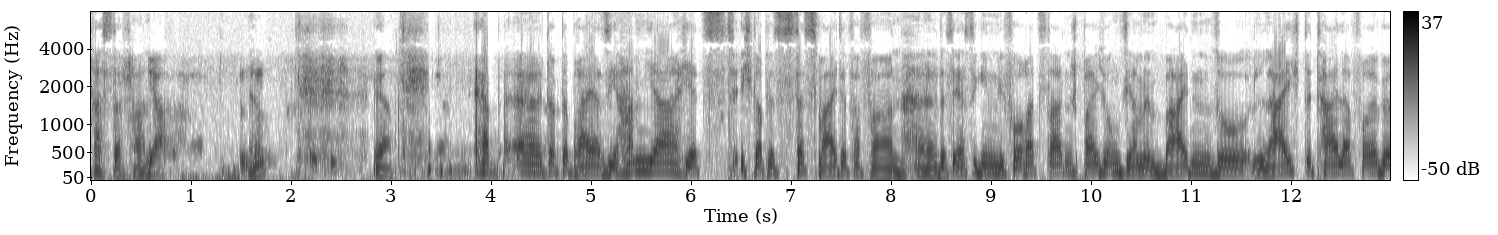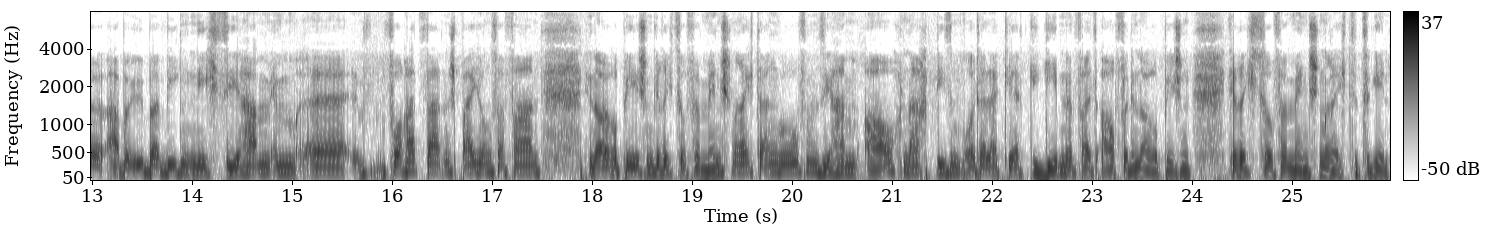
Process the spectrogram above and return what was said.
Rasterfahndung. Ja. Mhm. ja. Ja. Herr äh, Dr. Breyer, Sie haben ja jetzt, ich glaube, das ist das zweite Verfahren. Äh, das erste ging um die Vorratsdatenspeicherung. Sie haben in beiden so leichte Teilerfolge, aber überwiegend nicht. Sie haben im äh, Vorratsdatenspeicherungsverfahren den Europäischen Gerichtshof für Menschenrechte angerufen. Sie haben auch nach diesem Urteil erklärt, gegebenenfalls auch für den Europäischen Gerichtshof für Menschenrechte zu gehen.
